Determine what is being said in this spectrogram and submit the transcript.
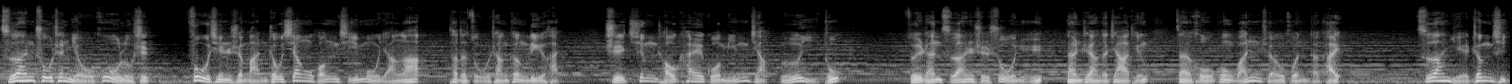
慈安出身钮祜禄氏。父亲是满洲镶黄旗牧羊阿，他的祖上更厉害，是清朝开国名将额亦都。虽然慈安是庶女，但这样的家庭在后宫完全混得开。慈安也争气，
